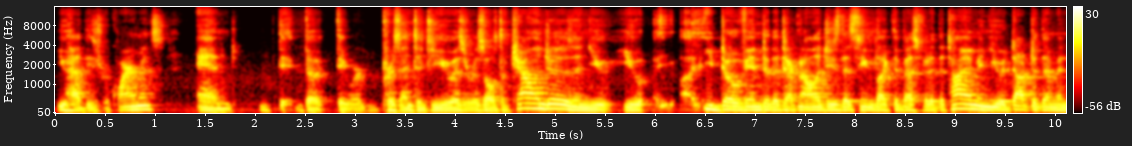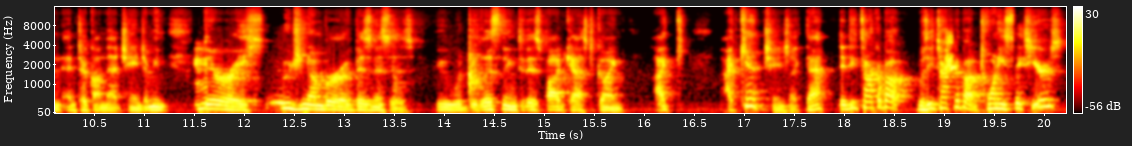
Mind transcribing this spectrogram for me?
you had these requirements and the, they were presented to you as a result of challenges and you you you dove into the technologies that seemed like the best fit at the time and you adopted them and, and took on that change. I mean mm-hmm. there are a huge number of businesses who would be listening to this podcast going i i can't change like that. Did he talk about was he talking about 26 years?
